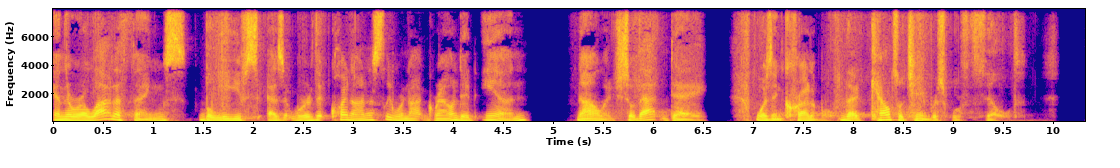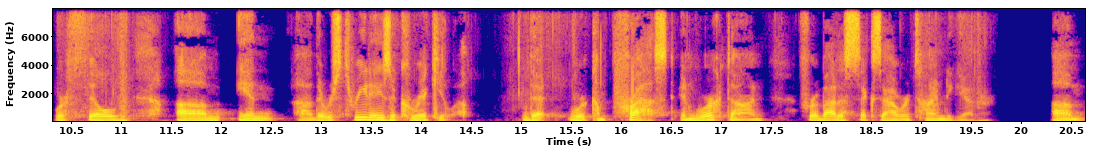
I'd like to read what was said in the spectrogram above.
And there were a lot of things, beliefs, as it were, that quite honestly were not grounded in knowledge. So that day was incredible. The council chambers were filled, were filled, um, and uh, there was three days of curricula that were compressed and worked on for about a six-hour time together. Um,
